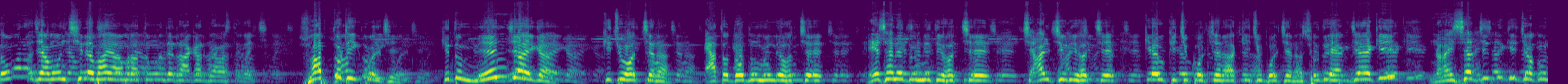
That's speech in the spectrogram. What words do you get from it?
তোমরা যেমন ছিলে ভাই, আমরা তোমাদের রাখার ব্যবস্থা করছি। সব তো ঠিক বলছে, কিন্তু মেন জায়গায় কিছু হচ্ছে না। এত দ্রব্যমূল্য হচ্ছে, রেশনে দুর্নীতি হচ্ছে, চাল চুরি হচ্ছে, কেউ কিছু করছে না, কিছু বলছে না। শুধু এক জায়গায় কি? নয়সাদ কি যখন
